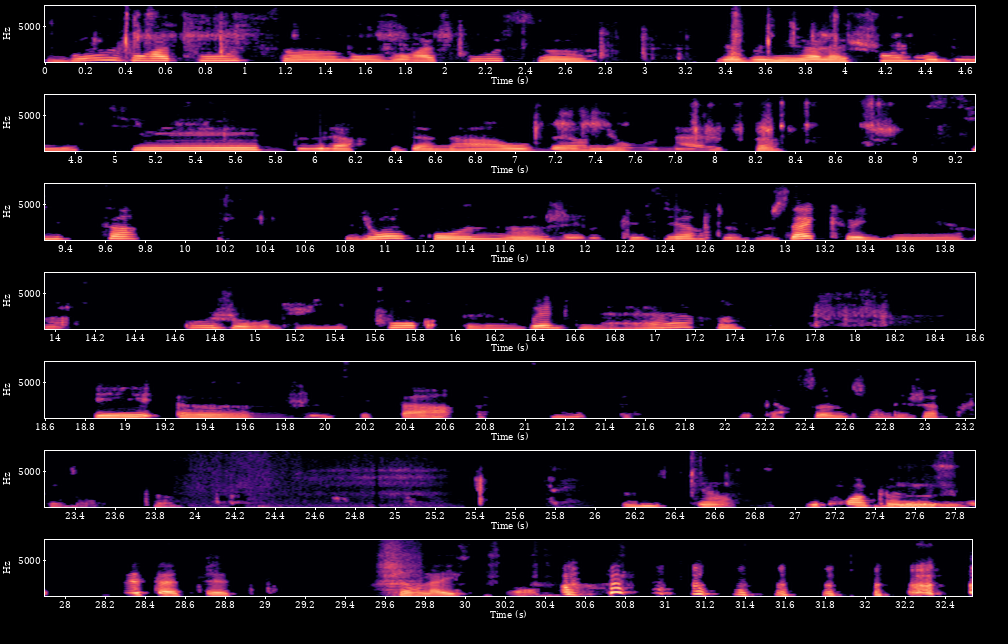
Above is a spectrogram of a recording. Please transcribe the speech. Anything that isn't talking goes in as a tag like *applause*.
Bonjour à tous, euh, bonjour à tous. euh, Bienvenue à la Chambre de métier de l'artisanat Auvergne-Rhône-Alpes, site Lyon-Rhône. J'ai le plaisir de vous accueillir aujourd'hui pour le webinaire. Et euh, je ne sais pas si les personnes sont déjà présentes. Lucien, je crois que nous sommes tête à tête sur l'iPhone. *laughs*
